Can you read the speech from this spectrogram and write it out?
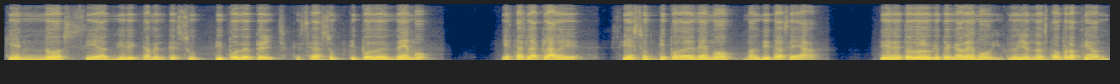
que no sea directamente subtipo de page, que sea subtipo de demo. Y esta es la clave. Si es subtipo de demo, maldita sea, tiene todo lo que tenga demo, incluyendo esta operación,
